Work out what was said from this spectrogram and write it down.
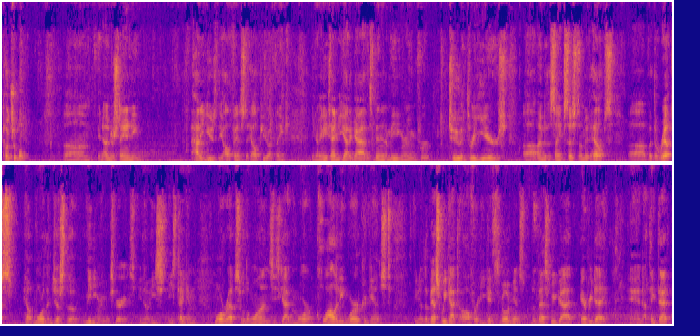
coachable, um, and understanding how to use the offense to help you. I think, you know, anytime you got a guy that's been in a meeting room for two and three years uh, under the same system, it helps. Uh, but the reps help more than just the meeting room experience. You know, he's he's taken more reps with the ones. He's gotten more quality work against, you know, the best we got to offer. He gets to go against the best we've got every day, and I think that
